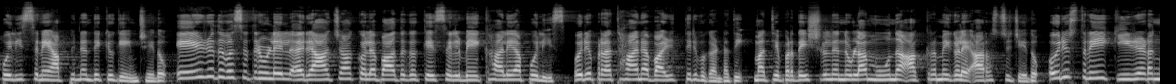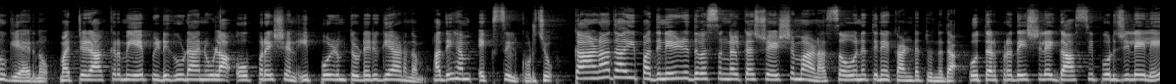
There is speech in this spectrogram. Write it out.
പോലീസിനെ അഭിനന്ദിക്കുകയും ചെയ്തു. ഏഴു ദിവസത്തിനുള്ളിൽ രാജ കൊലപാതക കേസിൽ മേഘാലയ പോലീസ് ഒരു പ്രധാന വഴിത്തിരിവ് കണ്ടെത്തി. മധ്യപ്രദേശിൽ നിന്നുള്ള മൂന്ന് അക്രമികളെ അറസ്റ്റ് ചെയ്തു. ഒരു സ്ത്രീ കീഴടങ്ങുകയായിരുന്നു. മറ്റൊരു അക്രമിയെ പിടികൂടാനുള്ള ഓപ്പറേഷൻ ഇപ്പോഴും തുടരുകയാണെന്നും അദ്ദേഹം എക്സിൽ കുറിച്ചു. കാണാതായി പതിനേഴ് ദിവസങ്ങൾക്ക് ശേഷമാണ് സോനത്തിനെ കണ്ടെത്തുന്നത്. ഉത്തർപ്രദേശിലെ ഗാസിപൂർ ജില്ലയിലെ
